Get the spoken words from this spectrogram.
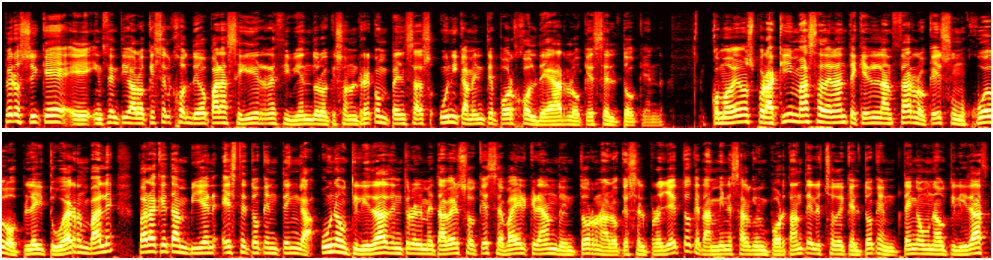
pero sí que eh, incentiva lo que es el holdeo para seguir recibiendo lo que son recompensas únicamente por holdear lo que es el token. Como vemos por aquí, más adelante quieren lanzar lo que es un juego Play to Earn, ¿vale? Para que también este token tenga una utilidad dentro del metaverso que se va a ir creando en torno a lo que es el proyecto, que también es algo importante el hecho de que el token tenga una utilidad,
